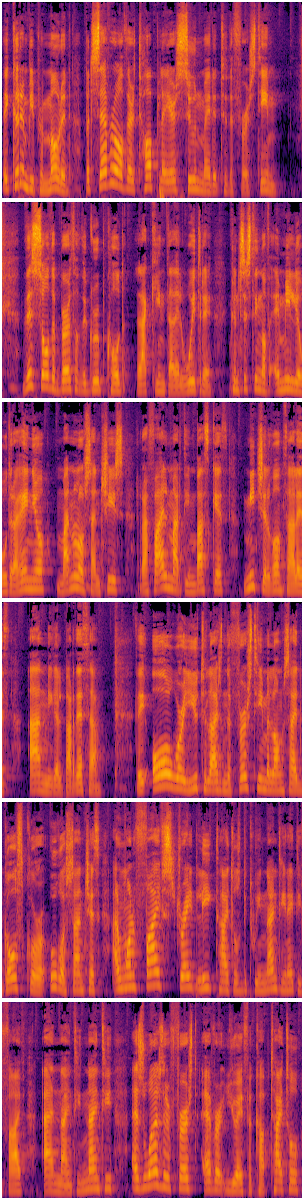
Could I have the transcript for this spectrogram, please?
They couldn't be promoted, but several of their top players soon made it to the first team. This saw the birth of the group called La Quinta del Buitre, consisting of Emilio Butragueño, Manolo Sanchís, Rafael Martín Vázquez, Michel González, and Miguel Pardeza. They all were utilized in the first team alongside goalscorer Hugo Sanchez and won five straight league titles between 1985 and 1990, as well as their first ever UEFA Cup title,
